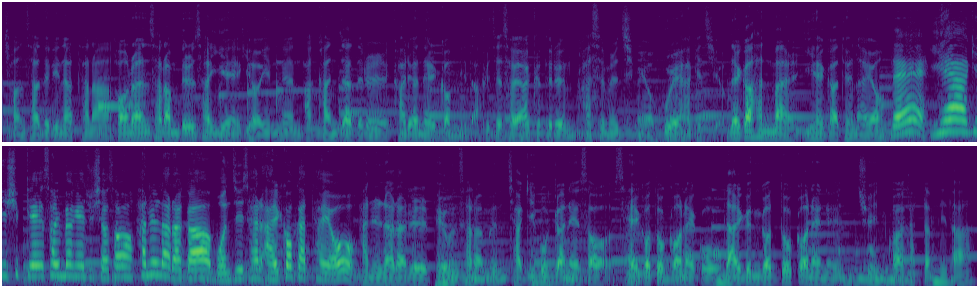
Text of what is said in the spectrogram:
다. 천사들이 나타나 선한 사람들 사이에 끼어 있는 악한 자들을 가려낼 겁니다. 그제서야 그들은 가슴을 치며 후회하겠지요. 내가 한 말 이해가 되나요? 네, 이해하기 쉽게 설명해 주셔서 하늘나라가 뭔지 잘 알 것 같아요. 하늘나라를 배운 사람은 자기 곳간에서 새 것도 꺼내고 낡은 것도 꺼내는 주인과 같답니다.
